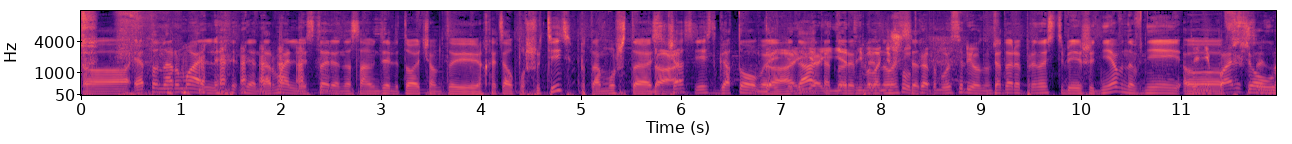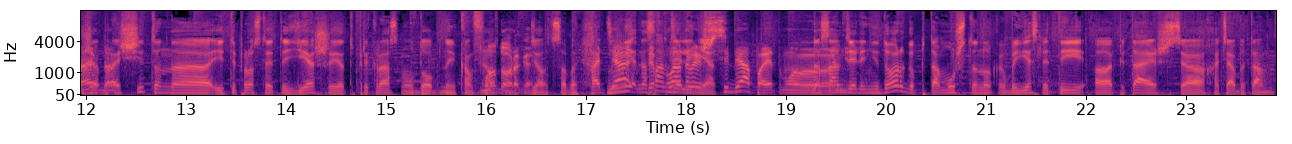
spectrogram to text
э, это нормально, не, нормальная история на самом деле то, о чем ты хотел пошутить, потому что Да. сейчас есть готовая Да, еда, я- которая это не была не шутка, приносит это было серьезно. которая приносит тебе ежедневно, в ней паришься, все уже да. просчитано, и ты просто это ешь, и это прекрасно, удобно и комфортно Но дорого. делать с собой. Хотя Не, на ты самом деле нет. себя, поэтому... На самом деле недорого, потому что, ну, как бы, если ты э, питаешься хотя бы там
